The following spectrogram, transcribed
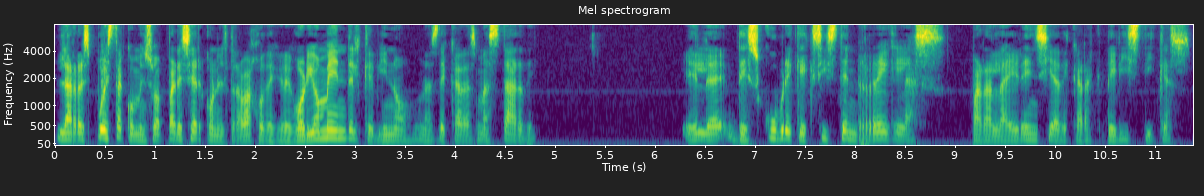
La respuesta comenzó a aparecer con el trabajo de Gregorio Mendel, que vino unas décadas más tarde. Él eh, descubre que existen reglas para la herencia de características,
